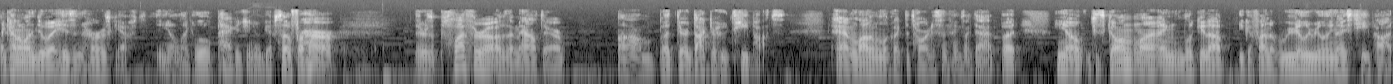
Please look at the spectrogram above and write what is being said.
I kind of want to do a his and hers gift, you know, like a little packaging of gifts. So for her, there's a plethora of them out there, um, but they're Doctor Who teapots, and a lot of them look like the TARDIS and things like that. But you know, just go online, look it up. You can find a really, really nice teapot.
